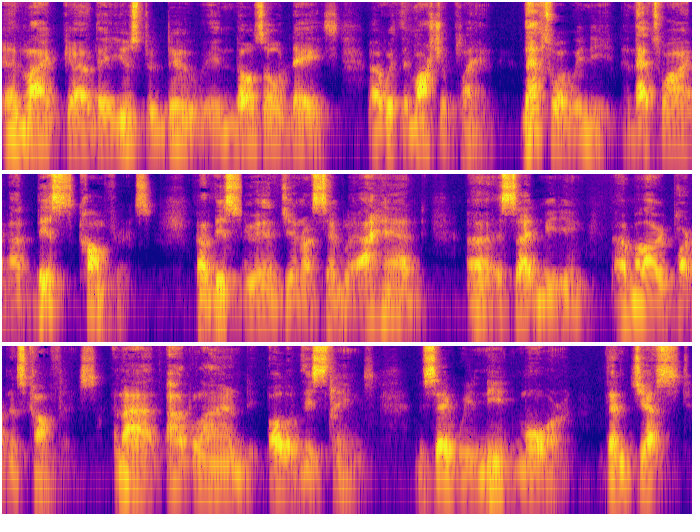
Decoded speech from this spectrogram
And like uh, they used to do in those old days uh, with the Marshall Plan, that's what we need. And that's why at this conference, uh, this UN General Assembly, I had uh, a side meeting, uh, Malawi Partners Conference, and I outlined all of these things to say we need more than just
